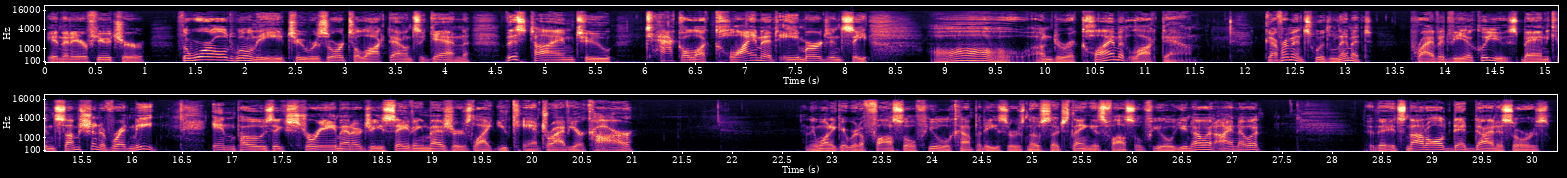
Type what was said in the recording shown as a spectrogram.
In the near future, the world will need to resort to lockdowns again, this time to tackle a climate emergency. Oh, under a climate lockdown, governments would limit private vehicle use, ban consumption of red meat, impose extreme energy saving measures like you can't drive your car. And they want to get rid of fossil fuel companies. There's no such thing as fossil fuel. You know it, I know it. It's not all dead dinosaurs.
